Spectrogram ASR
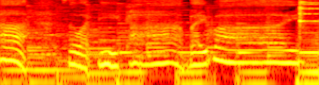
ค่ะ สวัสดีค่ะ บ๊ายบาย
